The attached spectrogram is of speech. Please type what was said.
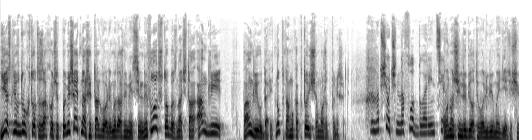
если вдруг кто-то захочет помешать нашей торговле, мы должны иметь сильный флот, чтобы, значит, Англии по Англии ударить. Ну, потому как кто еще может помешать? Он вообще очень на флот был ориентирован. Он очень любил, это его любимое детище.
